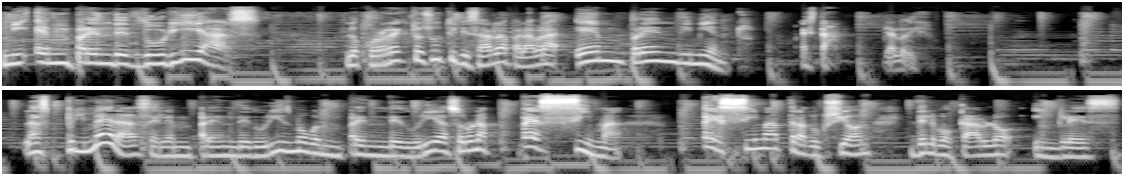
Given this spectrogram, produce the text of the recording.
ni emprendedurías. Lo correcto es utilizar la palabra emprendimiento. Ahí está, ya lo dije. Las primeras, el emprendedurismo o emprendeduría, son una pésima, pésima traducción del vocablo inglés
